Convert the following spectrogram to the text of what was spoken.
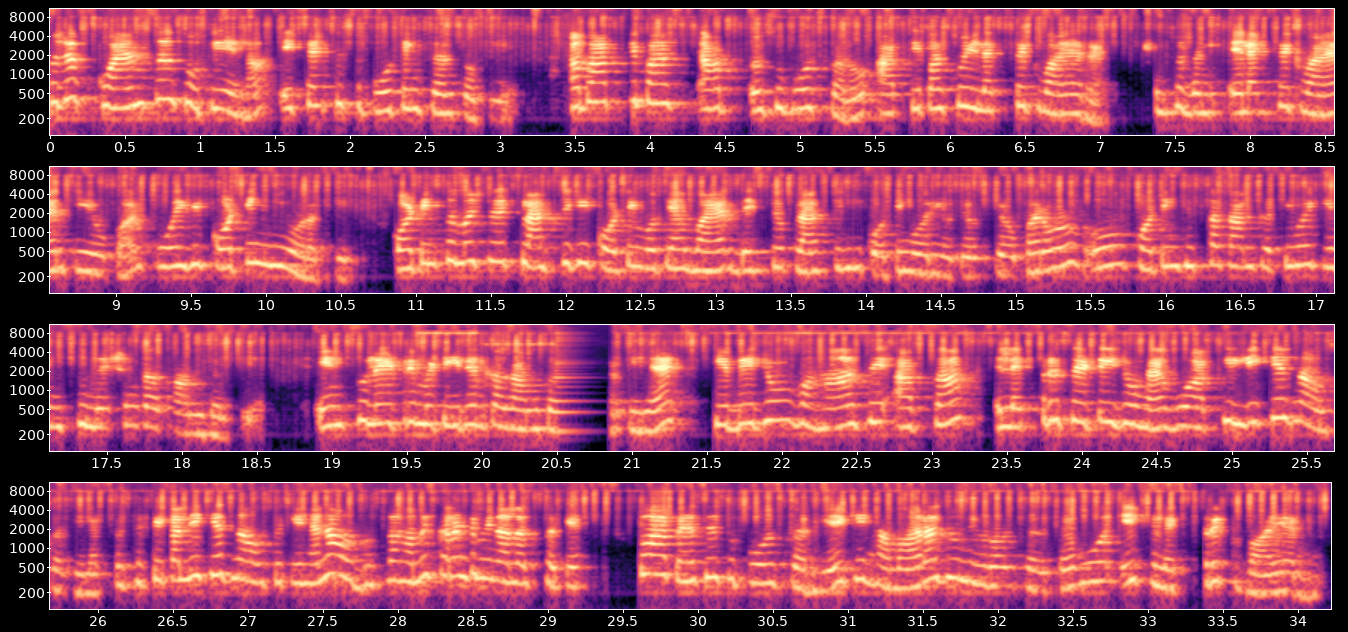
तो जब क्वेंसल्स होती है ना, एक टाइप की सपोर्टिंग सेल्स होती है, अब आपके पास, आप सपोज़ करो, आपके पास कोई इलेक्ट्रिक वायर है इलेक्ट्रिक वायर के ऊपर कोई भी कोटिंग नहीं हो रखी। कोटिंग समझ समझते हैं प्लास्टिक की कोटिंग होती है वायर देखते हो प्लास्टिक की कोटिंग हो रही होती है उसके ऊपर। और वो कोटिंग किसका काम करती है? वो एक इंसुलेशन का काम करती है। इंसुलेटरी मटेरियल का काम करती है कि भी जो वहाँ से आपका इलेक्ट्रिसिटी जो है, वो आपकी लीकेज ना हो सके। इलेक्ट्रिसिटी का लीकेज ना हो सके, है ना? और दूसरा, हमें करंट भी ना लग सके। तो आप ऐसे सपोज़ करिए कि हमारा जो न्यूरॉन सेल्स है, वो एक इलेक्ट्रिक वायर है।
